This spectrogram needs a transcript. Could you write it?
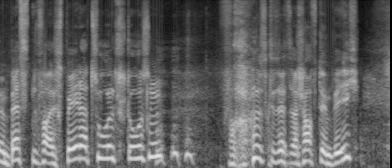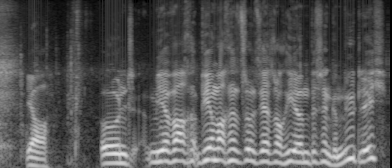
im besten Fall später zu uns stoßen. Vorausgesetzt, er schafft den Weg. Ja. Und wir, wir machen es uns jetzt noch hier ein bisschen gemütlich,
